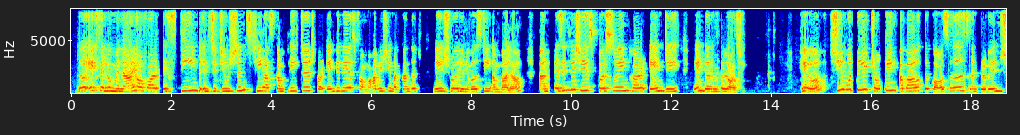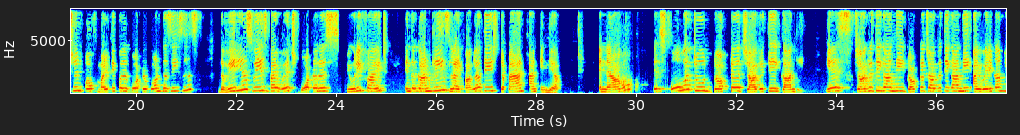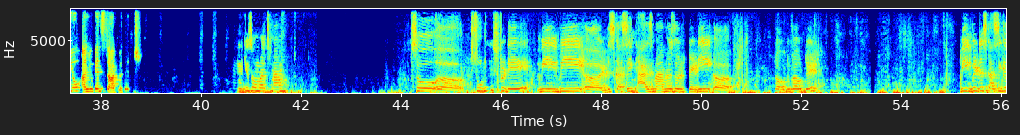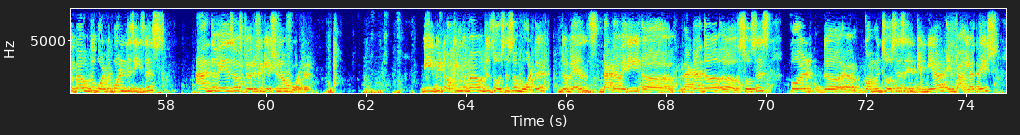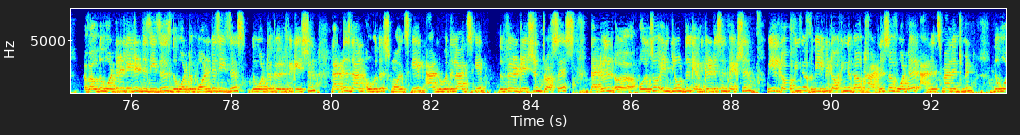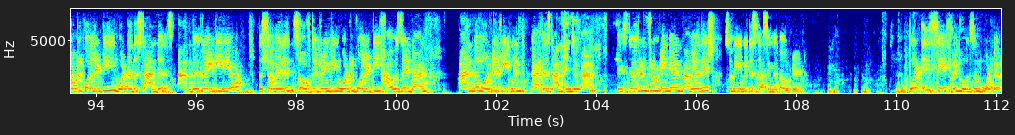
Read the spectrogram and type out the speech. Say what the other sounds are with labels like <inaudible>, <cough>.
the ex-alumni of our esteemed institutions. She has completed her MBBS from Maharishi Markandeshwar University, Ambala, and presently she is pursuing her MD in dermatology. Here, she would be talking about the causes and prevention of multiple waterborne diseases, the various ways by which water is purified in the countries like Bangladesh, Japan, and India. And now it's over to Dr. Jagriti Gandhi. Yes, Jagriti Gandhi, Dr. Jagriti Gandhi, I welcome you and you can start with it. Thank you so much, ma'am. So, uh, students, today we'll be uh, discussing, as ma'am has already uh, talked about it, we'll be discussing about the waterborne diseases and the ways of purification of water. We'll be talking about the sources of water, the wells that are very, uh, that are the uh, sources for the uh, common sources in India, in Bangladesh, about the water related diseases, the waterborne diseases, the water purification that is done over the small scale and over the large scale, the filtration process that will uh, also include the chemical disinfection. We'll talking we'll be talking about hardness of water and its management, the water quality, what are the standards and the criteria, the surveillance of the drinking water quality, how is it done, and the water treatment that is done in Japan. It's different from India and Bangladesh, so we'll be discussing about it. What is safe and wholesome water?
